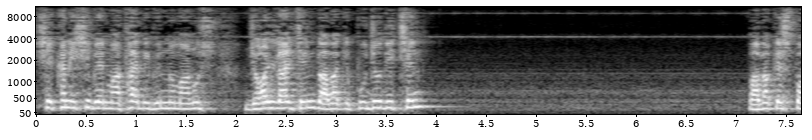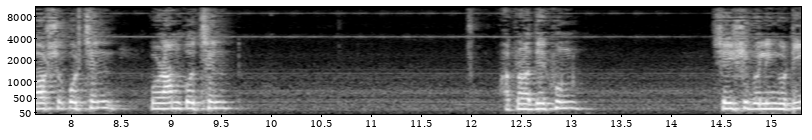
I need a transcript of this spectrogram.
সেখানে শিবের মাথায় বিভিন্ন মানুষ জল ঢালছেন, বাবাকে পুজো দিচ্ছেন, বাবাকে স্পর্শ করছেন, প্রণাম করছেন। আপনারা দেখুন সেই শিবলিঙ্গটি।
